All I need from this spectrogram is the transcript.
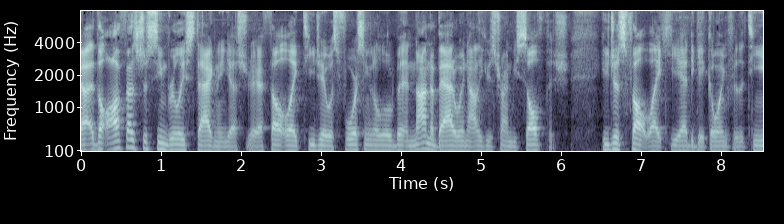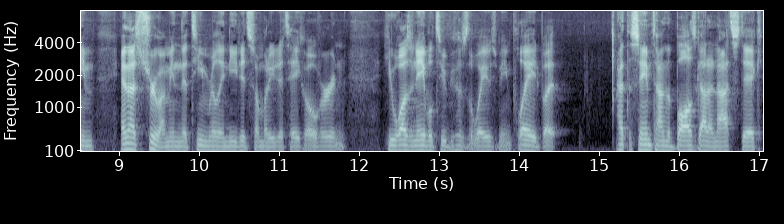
uh, the offense just seemed really stagnant yesterday. I felt like TJ was forcing it a little bit, and not in a bad way. Not like he was trying to be selfish. He just felt like he had to get going for the team, and that's true. I mean, the team really needed somebody to take over, and he wasn't able to because of the way he was being played. But at the same time, the ball's got to not stick,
